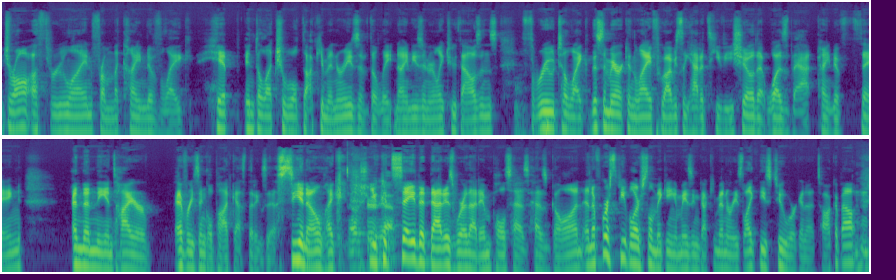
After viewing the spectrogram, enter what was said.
draw a through line from the kind of like hip intellectual documentaries of the late '90s and early 2000s through to like This American Life, who obviously had a TV show that was that kind of thing, and then the entire every single podcast that exists. You know, like Oh, sure, you yeah. could say that that is where that impulse has has gone and of course people are still making amazing documentaries like these two we're going to talk about Mhm.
